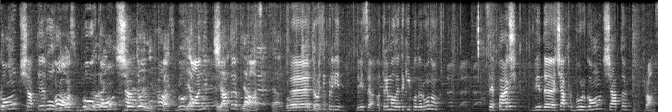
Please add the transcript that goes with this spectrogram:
Bourgogne, chapter France. Bourgogne, chapter Bourgogne, France. Bourgogne, Yeah. chapter Yeah. France. Yeah. Bourgogne, Е. Друзі, привіт! Дивіться, отримали такий подарунок. Це патч від е, chapter Bourgogne, chapter France.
